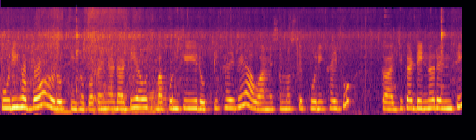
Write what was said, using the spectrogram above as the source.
पूरी हम रोटी हम कहीं डाडी आपुन की रोटी खाइबे आम समस्ते पूरी खाइबू तो आज का डिनर एमती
